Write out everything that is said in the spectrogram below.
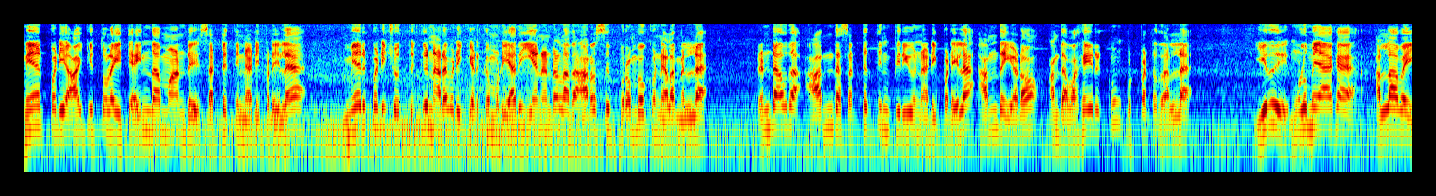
மேற்படி ஆயிரத்தி தொள்ளாயிரத்தி ஐந்தாம் ஆண்டு சட்டத்தின் அடிப்படையில் மேற்படி சொத்துக்கு நடவடிக்கை எடுக்க முடியாது. ஏனென்றால் அது அரசு புறம்போக்கு நிலம் இல்லை ரெண்டாவது அந்த சட்டத்தின் பிரிவின் அடிப்படையில் அந்த இடம் அந்த வகையிற்கும் உட்பட்டதல்ல. இது முழுமையாக அல்லாவை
